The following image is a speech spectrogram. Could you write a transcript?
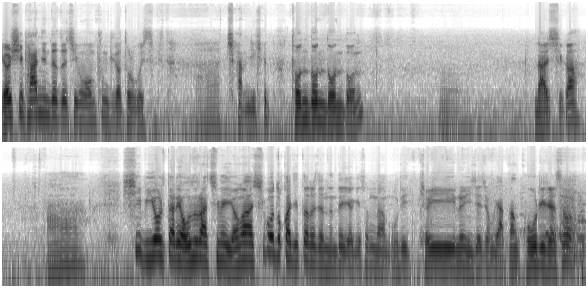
10시 반인데도 지금 원풍기가 돌고 있습니다. 아 참 이게 돈돈 돈 돈. 어, 날씨가 아 12월 달에 오늘 아침에 영하 15도까지 떨어졌는데 여기 성남 우리 저희는 이제 좀 약간 고울이라서 음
